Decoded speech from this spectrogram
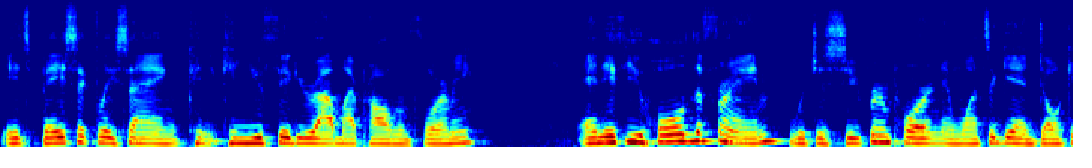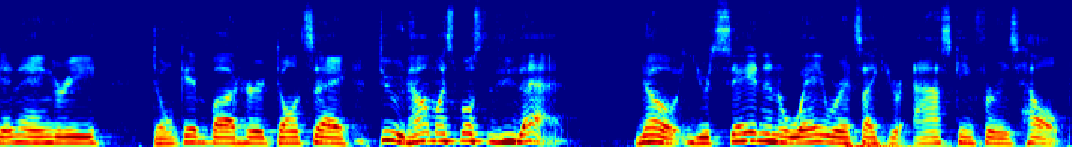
It's basically saying, Can, can you figure out my problem for me? And if you hold the frame, which is super important, and once again, don't get angry, don't get butthurt. Don't say, dude, how am I supposed to do that? No, you say it in a way where it's like you're asking for his help.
